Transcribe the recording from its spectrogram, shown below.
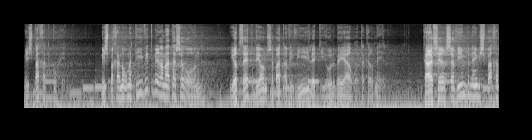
משפחת כהן, משפחה נורמטיבית מרמת השרון, יוצאת ביום שבת אביבי לטיול ביערות הכרמל. כאשר שבים בני משפחת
